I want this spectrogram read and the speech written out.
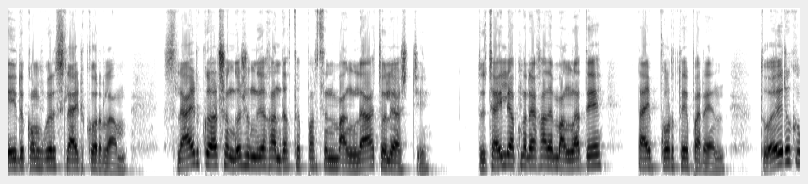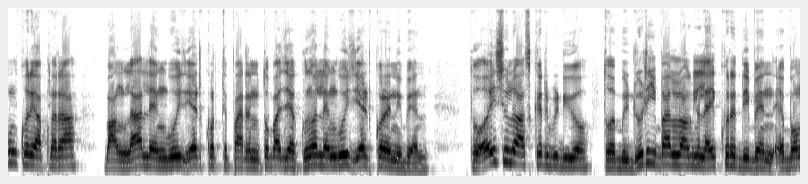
এইরকম করে স্লাইড করলাম। স্লাইড করার সঙ্গে সঙ্গে এখানে দেখতে পাচ্ছেন বাংলা চলে আসছে। তো চাইলে আপনারা এখানে বাংলাতে টাইপ করতে পারেন। তো এরকম করে আপনারা বাংলা ল্যাঙ্গুয়েজ এড করতে পারেন অথবা যে কোনো ল্যাঙ্গুয়েজ এড করে নেবেন। তো এই ছিল আজকের ভিডিও তো ভিডিওটি ভালো লাগলে লাইক করে দিবেন এবং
